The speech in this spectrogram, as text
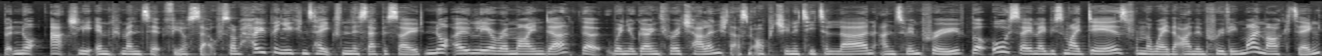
but not actually implement it for yourself. So I'm hoping you can take from this episode not only a reminder that when you're going through a challenge, that's an opportunity to learn and to improve, but also maybe some ideas from the way that I'm improving my marketing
